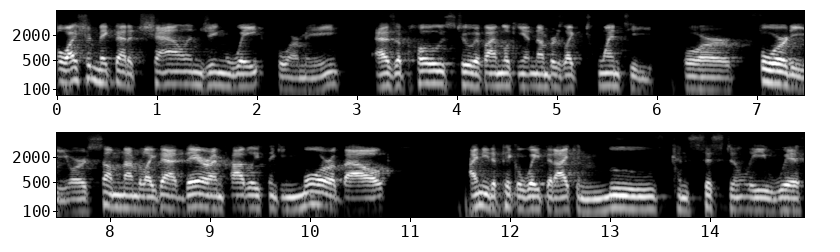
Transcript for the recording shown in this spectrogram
oh i should make that a challenging weight for me as opposed to if i'm looking at numbers like 20 or 40 or some number like that there i'm probably thinking more about i need to pick a weight that i can move consistently with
